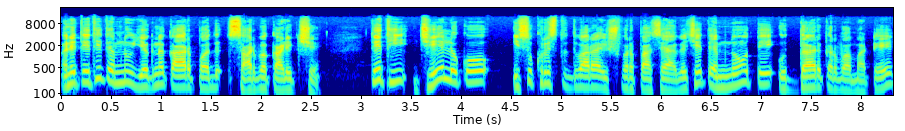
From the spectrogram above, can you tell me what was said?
અને તેથી તેમનું યજ્ઞકાર પદ સાર્વકાળિક છે. તેથી જે લોકો ઈસુ ખ્રિસ્ત દ્વારા ઈશ્વર પાસે આવે છે, તેમનો તે ઉદ્ધાર કરવા માટે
